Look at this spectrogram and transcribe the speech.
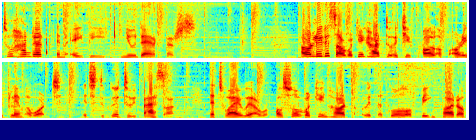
280 new directors. Our leaders are working hard to achieve all of Oriflame awards. It's too good to be passed on. That's why we are also working hard with the goal of being part of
